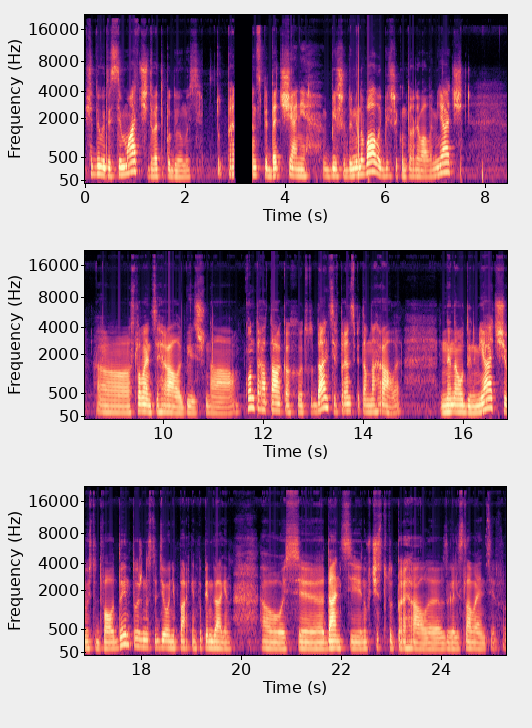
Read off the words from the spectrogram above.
Що дивитися ці матчі, давайте подивимось. Тут, в принципі, датчані більше домінували, більше контролювали м'яч. Е, Словенці грали більш на контратаках. Тут данці, в принципі, там награли не на один м'яч. Ось тут 2-1 теж на стадіоні Паркінг Копенгаген. Ось е, данці ну, вчисту тут переграли взагалі словенців. Е,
